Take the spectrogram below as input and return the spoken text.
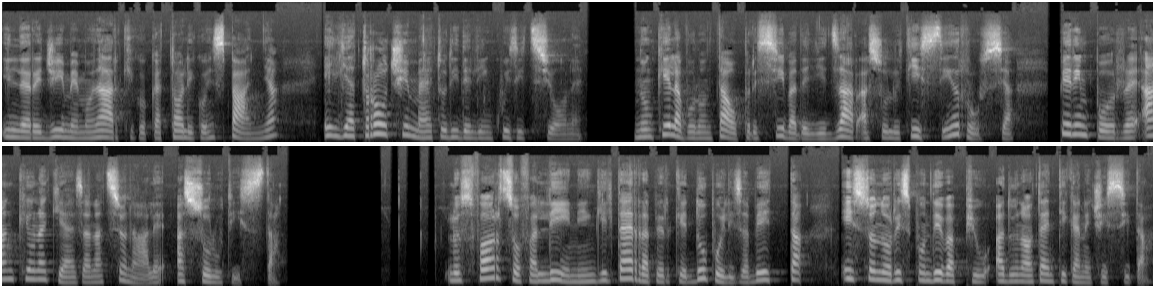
il regime monarchico cattolico in Spagna e gli atroci metodi dell'Inquisizione, nonché la volontà oppressiva degli zar assolutisti in Russia per imporre anche una Chiesa nazionale assolutista. Lo sforzo fallì in Inghilterra perché dopo Elisabetta esso non rispondeva più ad un'autentica necessità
